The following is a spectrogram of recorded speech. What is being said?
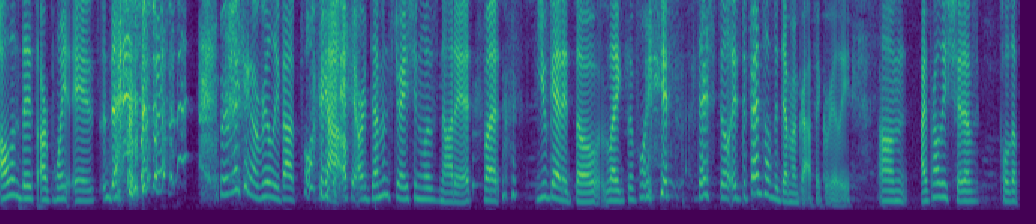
all of this, our point is that We're making a really bad point. yeah, okay, our demonstration was not it, but you get it though. Like the point is, there's still it depends on the demographic, really. Um, I probably should have pulled up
